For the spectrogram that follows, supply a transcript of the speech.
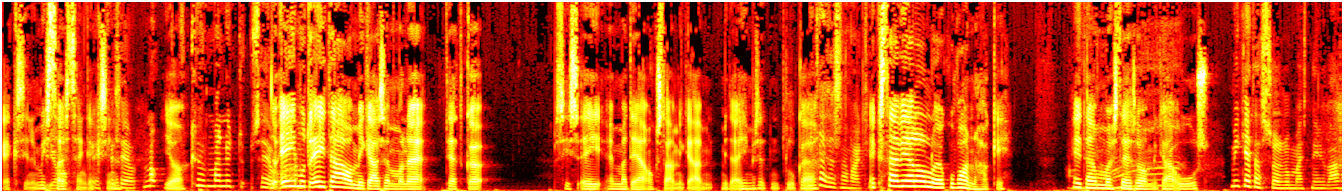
keksinyt. Missä olisit sen keksinyt? Se, no, Joo. kyllä mä nyt seuraan. No ei, mutta ei tää ole mikään semmoinen, tiedätkö, siis ei, en mä tiedä, onko tämä mikään, mitä ihmiset nyt lukee. Mitä sä sanoit? Eikö tämä vielä ollut joku vanhakin? Aha. Ei tämä mun mielestä ei se ole mikään uusi. Mikä tässä on sun mielestä niin hyvä? Mä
